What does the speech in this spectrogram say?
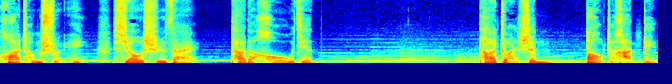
化成水，消失在他的喉间。他转身，抱着寒冰，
